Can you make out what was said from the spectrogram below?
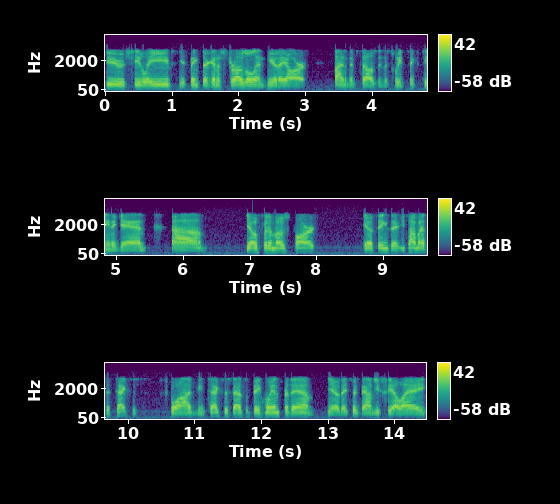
Ionescu, she leaves. You think they're going to struggle, and here they are finding themselves in the Sweet 16 again. Um, you know, for the most part, you know, things that you talk about the Texas squad. I mean, Texas, that's a big win for them. You know, they took down UCLA,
